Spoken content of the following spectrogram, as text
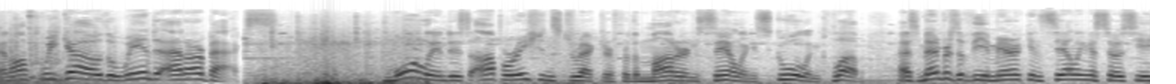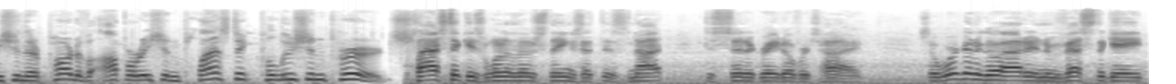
And off we go, the wind at our backs. Moreland is operations director for the Modern Sailing School and Club. As members of the American Sailing Association, they're part of Operation Plastic Pollution Purge. Plastic is one of those things that does not disintegrate over time. So we're going to go out and investigate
